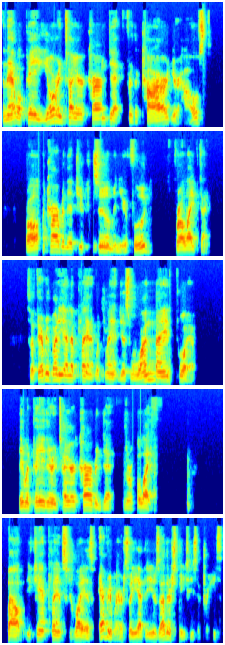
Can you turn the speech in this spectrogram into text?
and that will pay your entire carbon debt for the car, your house, for all the carbon that you consume in your food for a lifetime. So if everybody on the planet would plant just one giant sequoia, they would pay their entire carbon debt for their whole life. Well, you can't plant sequoias everywhere, so you have to use other species of trees.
